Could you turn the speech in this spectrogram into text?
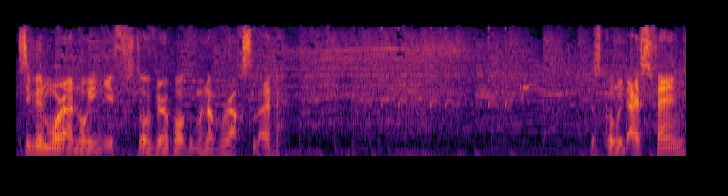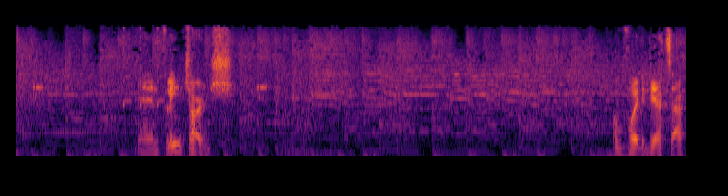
It's even more annoying if two of your Pokemon have Rock Slide. Just go with Ice Fang and Flame Charge. Avoided the attack.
